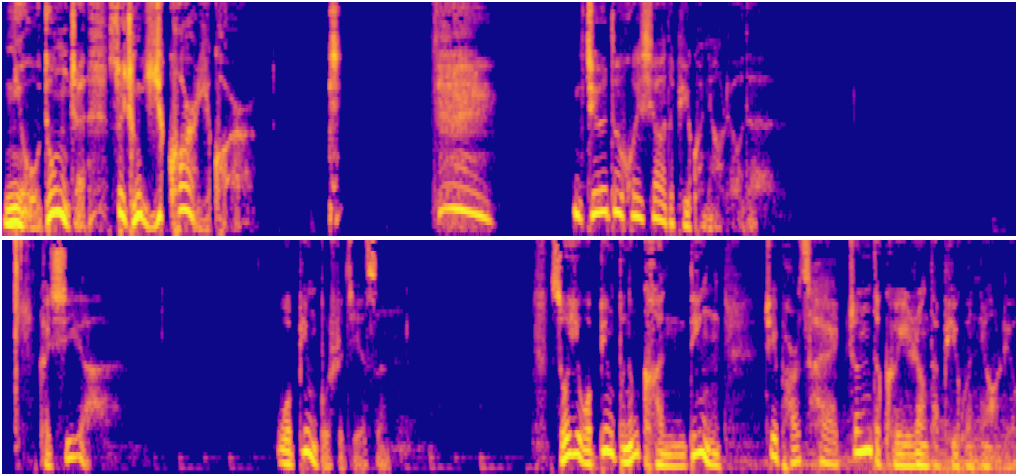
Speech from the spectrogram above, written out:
扭动着，碎成一块一块你绝对会吓得屁滚尿流的。可惜呀，我并不是杰森，所以我并不能肯定这盘菜真的可以让他屁滚尿流。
